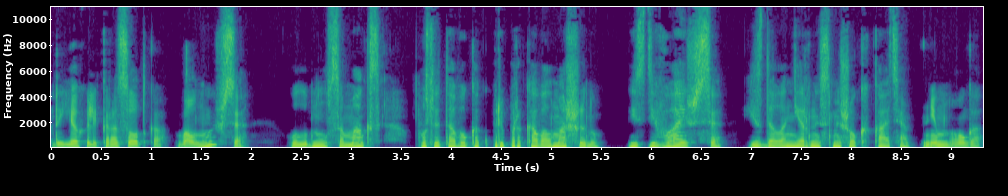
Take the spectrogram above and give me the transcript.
«Приехали, красотка. Волнуешься?» — улыбнулся Макс после того, как припарковал машину. «Издеваешься?» — издала нервный смешок Катя. «Немного».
